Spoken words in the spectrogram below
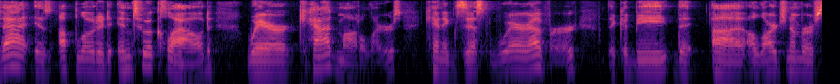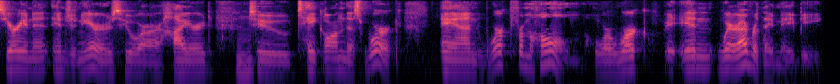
that is uploaded into a cloud where CAD modelers can exist wherever. It could be the, uh, a large number of Syrian engineers who are hired mm-hmm. to take on this work and work from home or work in wherever they may be,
